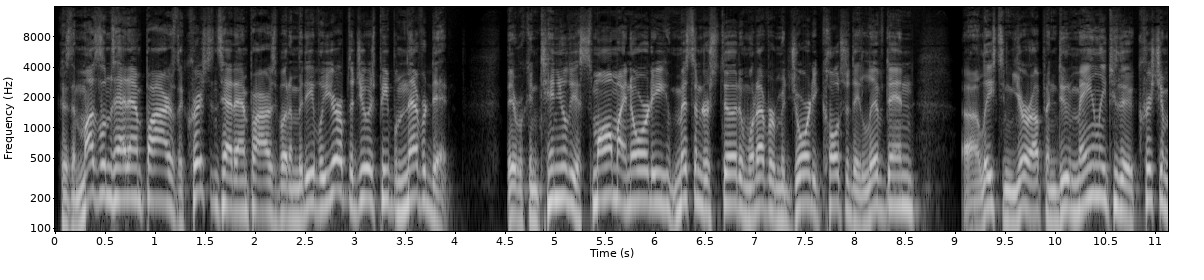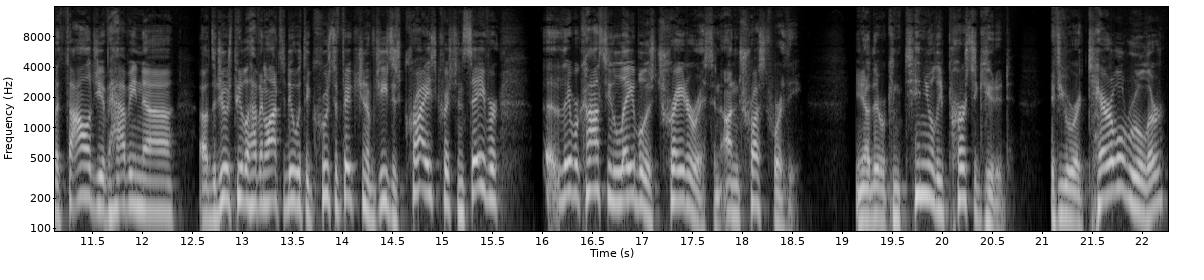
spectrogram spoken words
Because the Muslims had empires, the Christians had empires, but in medieval Europe, the Jewish people never did. They were continually a small minority, misunderstood in whatever majority culture they lived in uh, at least in Europe, and due mainly to the Christian mythology of having uh, the Jewish people having a lot to do with the crucifixion of Jesus Christ, Christian Savior, uh, they were constantly labeled as traitorous and untrustworthy. You know, they were continually persecuted if you were a terrible ruler,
